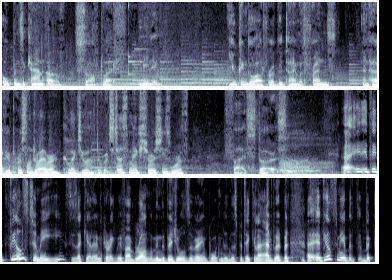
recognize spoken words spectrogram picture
opens a can of soft life. Meaning, you can go out for a good time with friends and have your personal driver collect you afterwards. Just make sure she's worth five stars. Uh, it, it, it feels to me, says Sizakele, and correct me if I'm wrong. I mean, the visuals are very important in this particular advert, but uh, it feels to me a bit, a bit,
